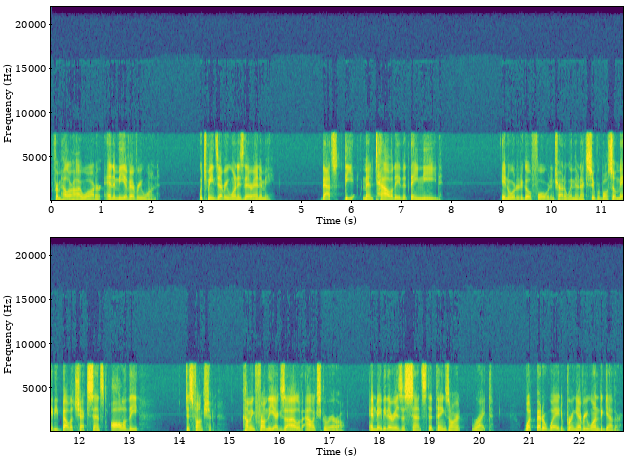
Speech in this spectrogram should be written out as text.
from Hell or High Water, enemy of everyone, which means everyone is their enemy. That's the mentality that they need in order to go forward and try to win their next Super Bowl. So maybe Belichick sensed all of the dysfunction coming from the exile of Alex Guerrero. And maybe there is a sense that things aren't right. What better way to bring everyone together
